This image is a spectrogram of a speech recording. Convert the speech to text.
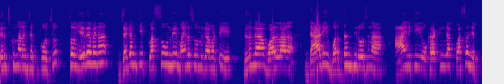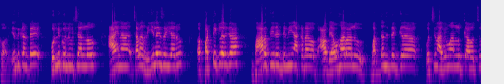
తెరుచుకున్నారని చెప్పుకోవచ్చు. సో ఏదేమైనా జగన్కి ప్లస్ ఉంది మైనస్ ఉంది కాబట్టి నిజంగా వాళ్ళ డాడీ వర్ధంతి రోజున ఆయనకి ఒక రకంగా ప్లస్ అని చెప్పుకోవాలి. ఎందుకంటే కొన్ని కొన్ని విషయాల్లో ఆయన చాలా రియలైజ్ అయ్యారు. పర్టికులర్గా భారతీరెడ్డిని అక్కడ ఆ వ్యవహారాలు వర్ధంతి దగ్గర వచ్చిన అభిమానులకు కావచ్చు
